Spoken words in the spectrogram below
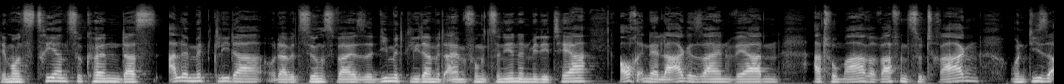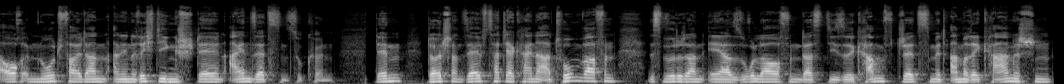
demonstrieren zu können, dass alle Mitglieder oder beziehungsweise die Mitglieder mit einem funktionierenden Militär auch in der Lage sein werden, atomare Waffen zu tragen und diese auch im Notfall dann an den richtigen Stellen einsetzen zu können. Denn Deutschland selbst hat ja keine Atomwaffen. Es würde dann eher so laufen, dass diese Kampfjets mit amerikanischen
